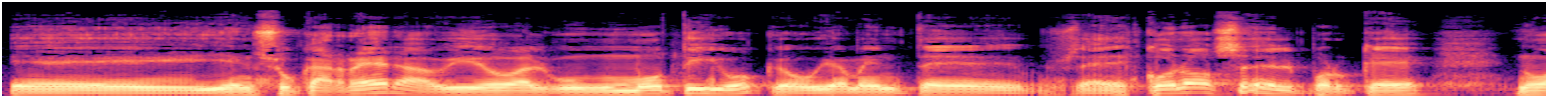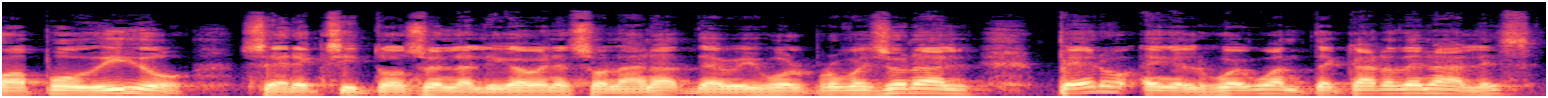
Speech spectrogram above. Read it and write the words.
eh, y en su carrera ha habido algún motivo que obviamente se desconoce del por qué no ha podido ser exitoso en la Liga Venezolana de Béisbol Profesional, pero en el juego ante Cardenales,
